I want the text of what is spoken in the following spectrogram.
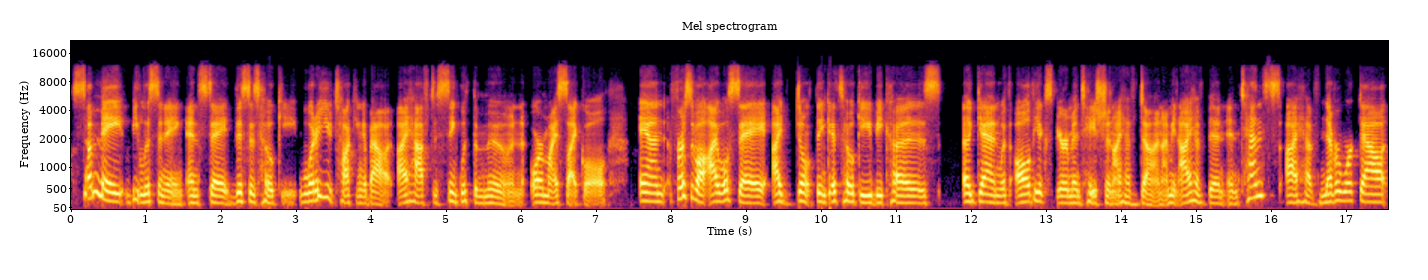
some may be listening and say, This is hokey. What are you talking about? I have to sync with the moon or my cycle. And first of all, I will say, I don't think it's hokey because, again, with all the experimentation I have done, I mean, I have been intense. I have never worked out.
